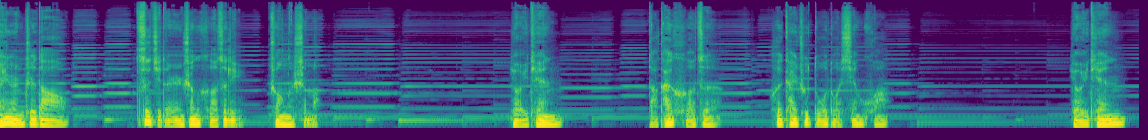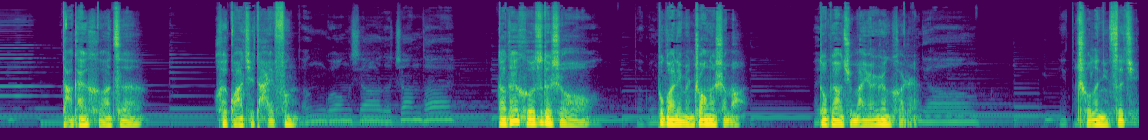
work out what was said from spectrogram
没人知道自己的人生盒子里装了什么。有一天，打开盒子，会开出朵朵鲜花；有一天，打开盒子，会刮起台风。打开盒子的时候，不管里面装了什么，都不要去埋怨任何人，除了你自己，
